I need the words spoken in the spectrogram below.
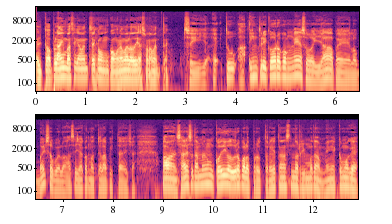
el top line básicamente Sí. con, con una melodía solamente. Sí, eh, tú ah, intro y coro con eso y ya, pues los versos, pues los hace ya cuando esté la pista hecha. Para avanzar, eso también es un código duro para los productores que están haciendo ritmo también. Es como que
